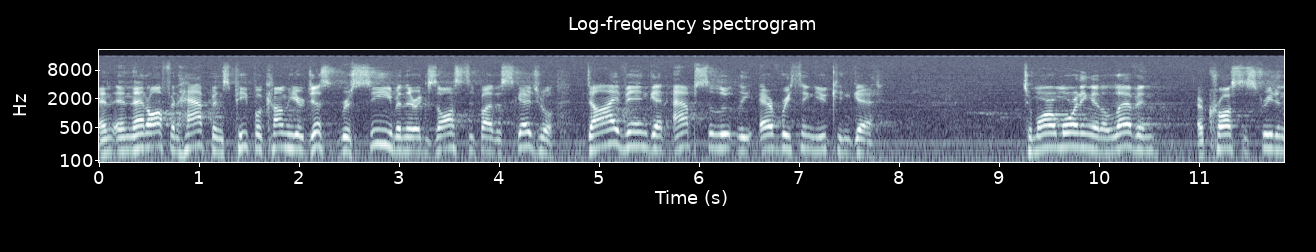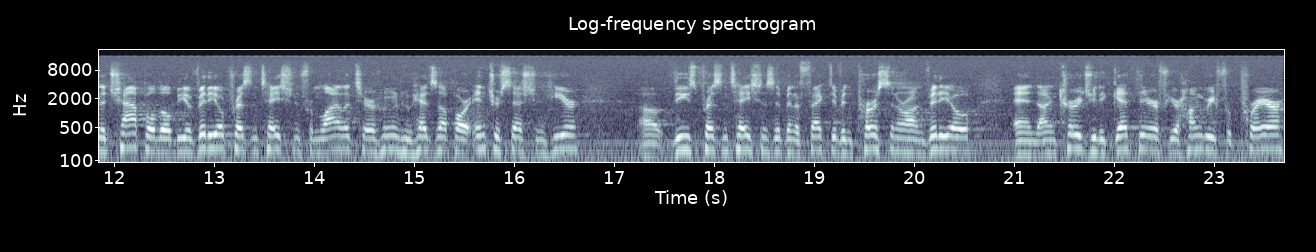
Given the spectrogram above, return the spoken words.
And, and that often happens. People come here, just receive, and they're exhausted by the schedule. Dive in, get absolutely everything you can get. Tomorrow morning at 11, across the street in the chapel, there'll be a video presentation from Lila Terhune, who heads up our intercession here. Uh, these presentations have been effective in person or on video, and I encourage you to get there if you're hungry for prayer,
